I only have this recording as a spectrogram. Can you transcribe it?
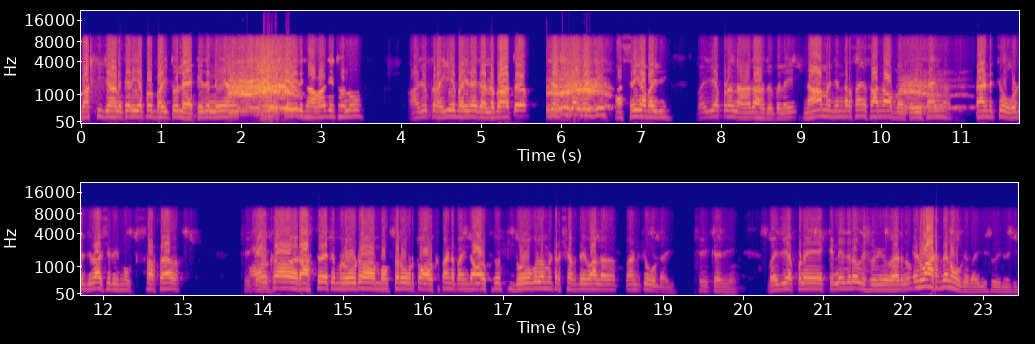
ਬਾਕੀ ਜਾਣਕਾਰੀ ਆਪਾਂ ਬਾਈ ਤੋਂ ਲੈ ਕੇ ਦਿੰਨੇ ਆ ਹੋਰ ਕੇ ਵੀ ਦਿਖਾਵਾਂਗੇ ਤੁਹਾਨੂੰ। ਆਜੋ ਕਰਾਈਏ ਬਾਈ ਨਾਲ ਗੱਲਬਾਤ। ਸਤਿ ਸ਼੍ਰੀ ਅਕਾਲ ਬਾਈ ਜੀ। ਸਤਿ ਸ੍ਰੀ ਅਕਾਲ ਬਾਈ ਜੀ। ਬਾਈ ਜੀ ਆਪਣਾ ਨਾਮ ਦੱਸ ਦਿਓ ਪਹਿਲਾਂ ਜੀ। ਨਾਮ ਮਨਜਿੰਦਰ ਸਿੰਘ ਸਾਨਾ ਬਲਤੇਜ ਸਿੰਘ ਪਿੰਡ ਝੋੜ ਜ਼ਿਲ੍ਹਾ ਸ਼੍ਰੀ ਮੁਕਤਸਰ ਸਾਹਿਬ। ਔਲਖ ਰਸਤੇ ਵਿੱਚ ਮਲੋਟ ਮੁਕਤਸਰ ਰੋਡ ਤੋਂ ਔਲਖ ਪਿੰਡ ਪੈਂਦਾ ਔਲਖ ਤੋਂ 2 ਕਿਲੋਮੀਟਰ ਸ਼ਬਦੇ ਵੱਲ ਪਿੰਡ ਝੋੜ ਆ ਜੀ। ਠੀਕ ਹੈ ਜੀ। ਬਾਈ ਜੀ ਆਪਣੇ ਕਿੰਨੇ ਦਿਨ ਹੋ ਗਏ ਸੂਈ ਨੂੰ ਵੈੜ ਨੂੰ? ਇਹਨੂੰ 8 ਦਿਨ ਹੋ ਗਏ ਬਾਈ ਜੀ ਸੂਈ ਨੂੰ ਜੀ।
